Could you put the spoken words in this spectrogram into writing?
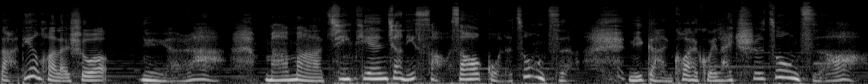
打电话来说：“女儿啊，妈妈今天叫你嫂嫂裹了粽子，你赶快回来吃粽子啊。”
